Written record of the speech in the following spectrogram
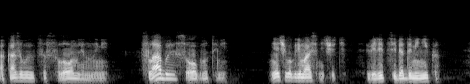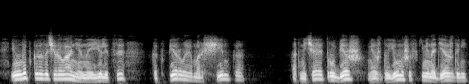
оказываются сломленными, слабые — согнутыми. Нечего гримасничать, велит себе Доминика. И улыбка разочарования на ее лице, как первая морщинка — отмечает рубеж между юношескими надеждами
